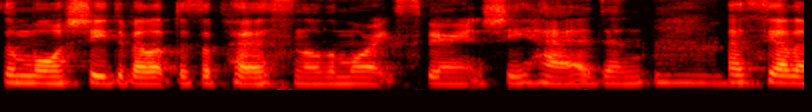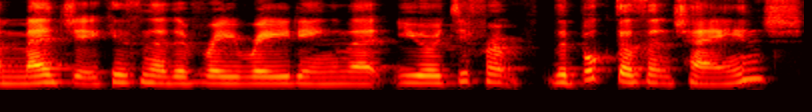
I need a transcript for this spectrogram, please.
the more she developed as a person or the more experience she had. And mm. that's the other magic, isn't it, of rereading that you're a different, the book doesn't change,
